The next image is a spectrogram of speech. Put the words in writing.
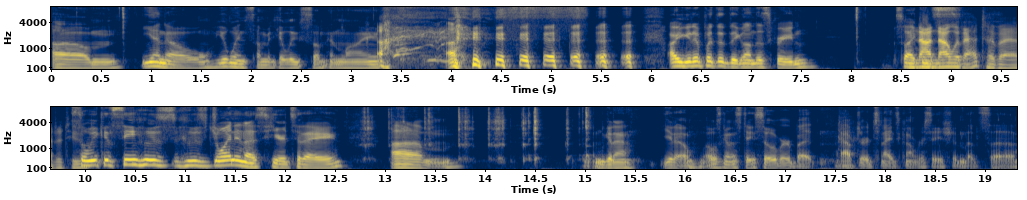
Um, you know, you win some and you lose some in life. are you gonna put the thing on the screen? So I not can not with that type of attitude. so we can see who's who's joining us here today. Um, I'm gonna, you know, I was gonna stay sober, but after tonight's conversation, that's uh,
